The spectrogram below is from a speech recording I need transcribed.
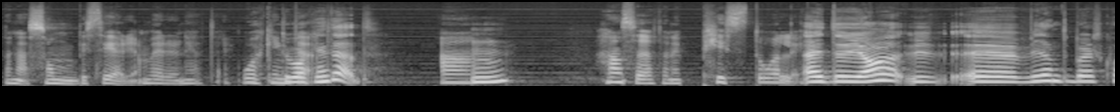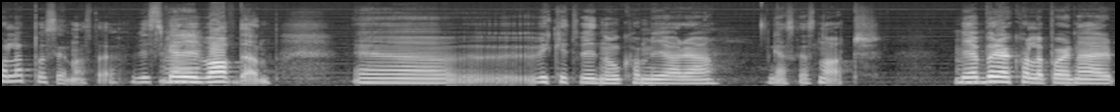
den här zombieserien, vad är det den heter? Walking The Dead. Walking Dead? Ja. Mm. Han säger att den är pissdålig. Nej, du, jag, vi, eh, vi har inte börjat kolla på senaste. Vi ska Nej. riva av den. Eh, vilket vi nog kommer göra ganska snart. Mm. har börjat kolla på den här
